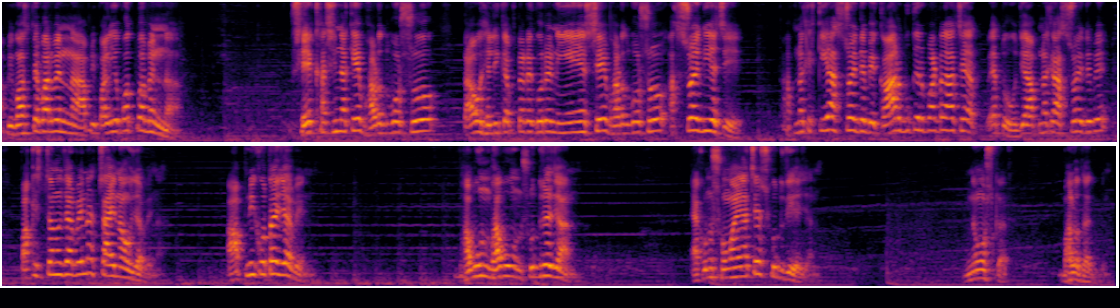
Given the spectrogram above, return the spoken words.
আপনি বাঁচতে পারবেন না, আপনি পালিয়ে পথ পাবেন না। শেখ হাসিনাকে ভারতবর্ষ তাও হেলিকপ্টারে করে নিয়ে এসে ভারতবর্ষ আশ্রয় দিয়েছে। আপনাকে কে আশ্রয় দেবে? কার বুকের পাটা আছে এত যে আপনাকে আশ্রয় দেবে? পাকিস্তানও যাবে না, চায়নাও যাবে না। আপনি কোথায় যাবেন? ভাবুন ভাবুন শুধরে যান। এখনও সময় আছে শুধরিয়ে যান। নমস্কার, ভালো থাকবেন।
